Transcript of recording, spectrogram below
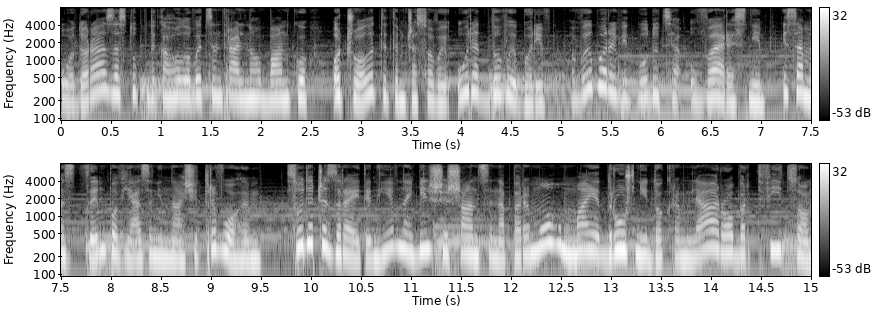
Одора, заступника голови центрального банку, очолити тимчасовий уряд до виборів. Вибори відбудуться у вересні, і саме з цим пов'язані наші тривоги. Судячи з рейтингів, найбільші шанси на перемогу має дружній до Кремля Роберт Фіцо.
